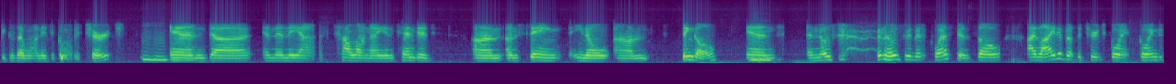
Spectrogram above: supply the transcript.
because I wanted to go to church? Mm-hmm. And uh, and then they asked how long I intended um, on staying, you know, um, single, and mm-hmm. and those those were the questions. So I lied about the church going going to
